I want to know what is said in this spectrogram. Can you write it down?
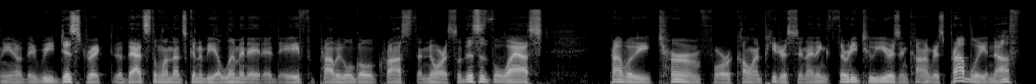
you know they redistrict. That's the one that's going to be eliminated. The eighth probably will go across the north. So this is the last probably term for Collin Peterson. I think 32 years in Congress probably enough.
